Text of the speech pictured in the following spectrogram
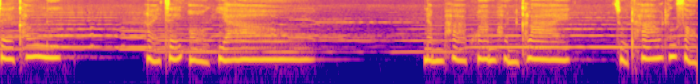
ใจเข้าลึก หายใจออกยาว นำพาความผ่อนคลาย สู่เท้าทั้งสอง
